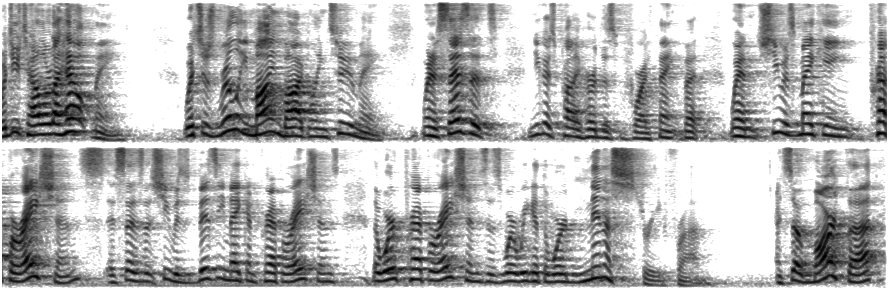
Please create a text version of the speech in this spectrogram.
would you tell her to help me? Which is really mind boggling to me. When it says it, you guys probably heard this before, I think, but when she was making preparations, it says that she was busy making preparations. The word preparations is where we get the word ministry from. And so Martha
